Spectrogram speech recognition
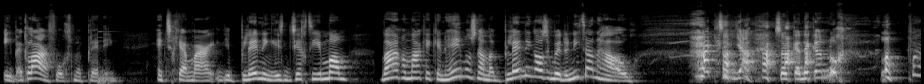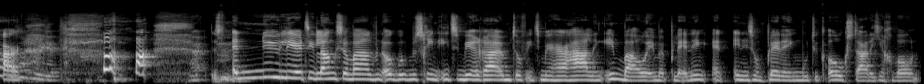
ik ben klaar volgens mijn planning. En ik zeg, ja, maar je planning is... Zegt hij, mam, waarom maak ik in hemelsnaam mijn planning als ik me er niet aan hou? ik zeg, ja, zo ken ik er nog een paar. Dus, en nu leert hij langzaamaan van ook misschien iets meer ruimte of iets meer herhaling inbouwen in mijn planning. En, en in zo'n planning moet ik ook staan dat je gewoon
